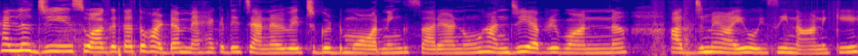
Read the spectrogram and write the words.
ਹੈਲੋ ਜੀ ਸਵਾਗਤ ਹੈ ਤੁਹਾਡਾ ਮਹਿਕ ਦੇ ਚੈਨਲ ਵਿੱਚ ਗੁੱਡ ਮਾਰਨਿੰਗ ਸਾਰਿਆਂ ਨੂੰ ਹਾਂਜੀ एवरीवन ਅੱਜ ਮੈਂ ਆਈ ਹੋਈ ਸੀ ਨਾਨਕੇ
